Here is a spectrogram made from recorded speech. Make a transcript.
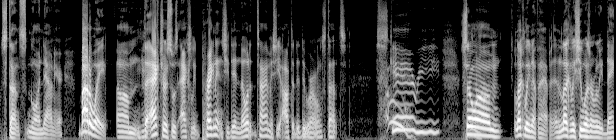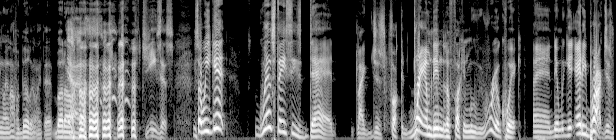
stunts going down here. By the way, um, the actress was actually pregnant and she didn't know it at the time, and she opted to do her own stunts. Scary. So um, luckily nothing happened, and luckily she wasn't really dangling off a building like that. But uh, Jesus. So we get Gwen Stacy's dad like just fucking rammed into the fucking movie real quick. And then we get Eddie Brock just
